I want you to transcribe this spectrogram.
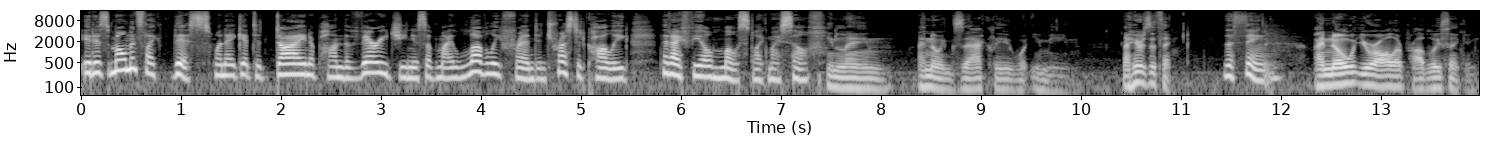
it is moments like this when I get to dine upon the very genius of my lovely friend and trusted colleague that I feel most like myself. Elaine, I know exactly what you mean. Now, here's the thing The thing. I know what you all are probably thinking.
